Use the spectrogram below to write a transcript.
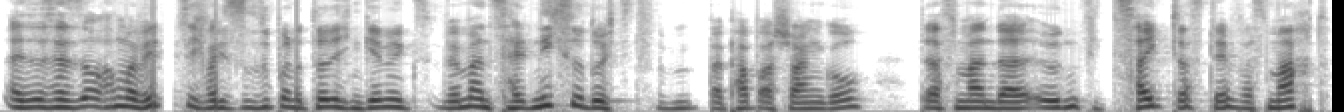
Also es ist auch immer witzig, weil diese super natürlichen Gimmicks, wenn man es halt nicht so durch bei Papa Shango, dass man da irgendwie zeigt, dass der was macht,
